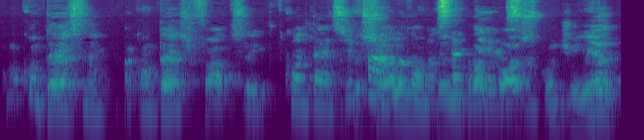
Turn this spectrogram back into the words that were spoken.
Como acontece, né? Acontece de fato isso aí. Acontece de fato. A pessoa fato, ela não tem certeza. um propósito com dinheiro,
